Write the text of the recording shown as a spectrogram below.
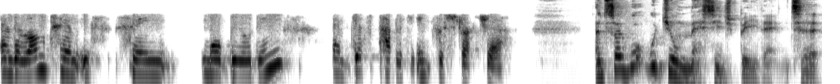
And the long term is seeing more buildings and just public infrastructure. And so, what would your message be then to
